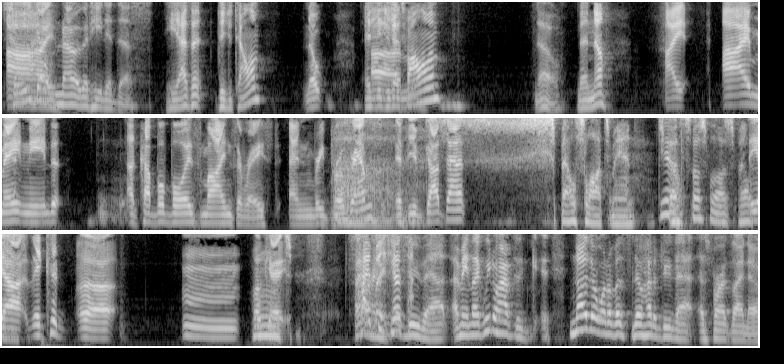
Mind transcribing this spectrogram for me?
So we don't know that he did this. He hasn't. Did you tell him? nope. And did you guys Um, follow him? No. Then no. I, I may need a couple boys' minds erased and reprogrammed. if you've got that, Spell slots, man. Yeah, spell slots. Spell yeah, slots. they could, uh, mm, okay. I Hi, don't but think just- do that. I mean, like we don't have to. Neither one of us know how to do that, as far as I know.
